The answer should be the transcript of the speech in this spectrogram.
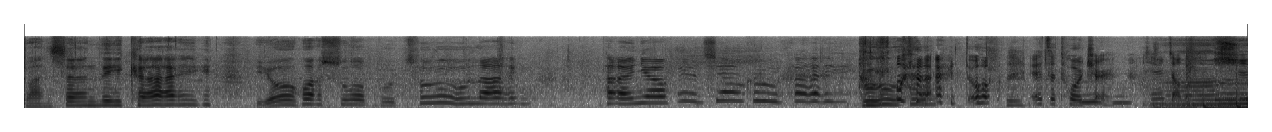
转身离开，有话说不出来，海鸟飞向雾海。我的耳朵，It's a torture。先去找东西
